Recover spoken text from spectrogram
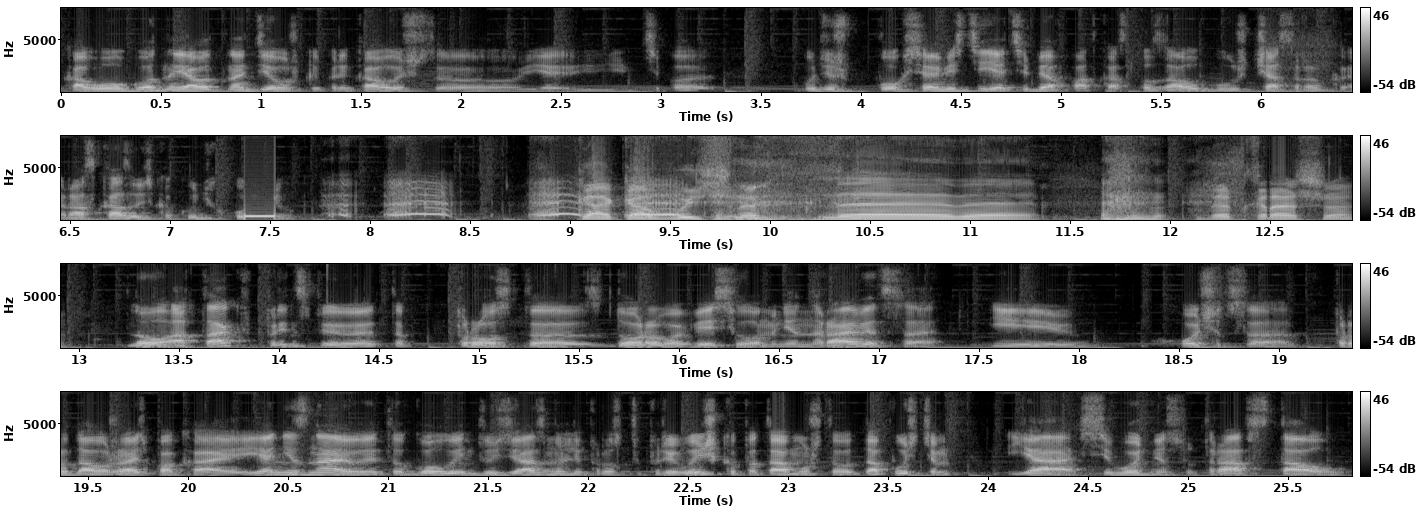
кого угодно, я вот над девушкой прикалываюсь, что я, типа, будешь плохо себя вести, я тебя в подкаст позову, будешь час рас- рассказывать какую-нибудь хуйню. Как обычно. Да, да. Это хорошо. Ну, а так, в принципе, это просто здорово, весело, мне нравится, и хочется продолжать пока. И я не знаю, это голый энтузиазм или просто привычка, потому что, вот, допустим, я сегодня с утра встал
